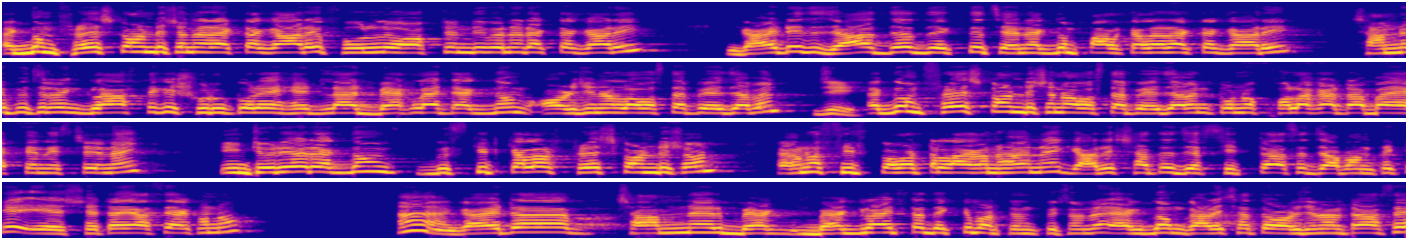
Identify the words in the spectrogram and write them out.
একদম ফ্রেশ কন্ডিশনের একটা গাড়ি ফুললি অকটেন ডিভেনের একটা গাড়ি। গাড়িটি যা যা দেখতেছেন একদম পাল কালারের একটা গাড়ি। সামনে পিছনে গ্লাস থেকে শুরু করে হেডলাইট ব্যাকলাইট একদম অরিজিনাল অবস্থায় পেয়ে যাবেন। জি। একদম ফ্রেশ কন্ডিশন অবস্থায় পেয়ে যাবেন। কোনো খোলা কাটা বা অ্যাক্সিডেন্ট হিস্ট্রি নাই। ইন্টেরিয়ার একদম বিস্কিট কালার ফ্রেশ কন্ডিশন এখনও সিট কভারটা লাগানো হয় নাই। গাড়ির সাথে যে সিটটা আছে জাপান থেকে এ সেটাই আছে এখনও। হ্যাঁ গাড়িটা সামনের ব্যাক ব্যাকলাইটটা দেখতে পাচ্ছেন পিছনে একদম গাড়ির সাথে অরিজিনালটা আছে।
